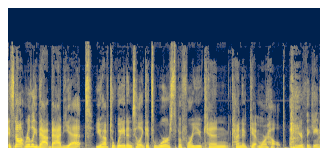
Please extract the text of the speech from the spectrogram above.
it's not really that bad yet. You have to wait until it gets worse before you can kind of get more help. And you're thinking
